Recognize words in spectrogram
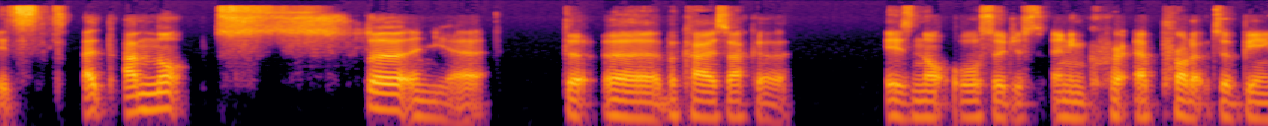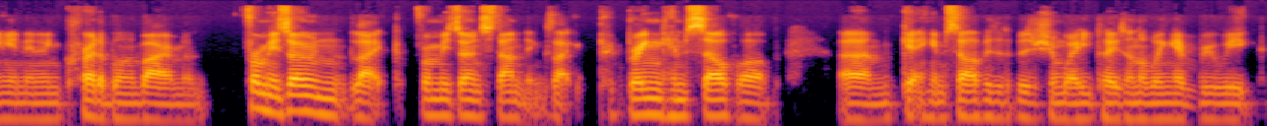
it's I, I'm not certain yet that uh Bukayo Saka is not also just an incre- a product of being in an incredible environment from his own like from his own standings, like bringing himself up, um, getting himself into the position where he plays on the wing every week.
